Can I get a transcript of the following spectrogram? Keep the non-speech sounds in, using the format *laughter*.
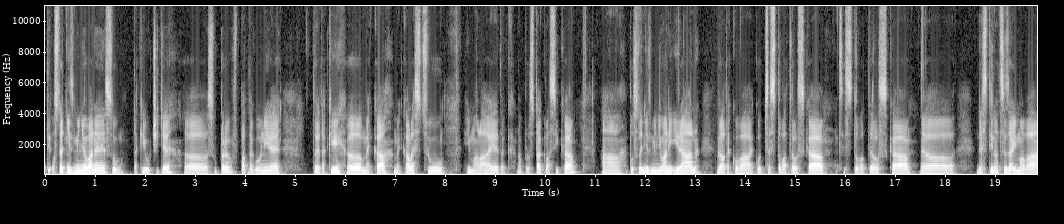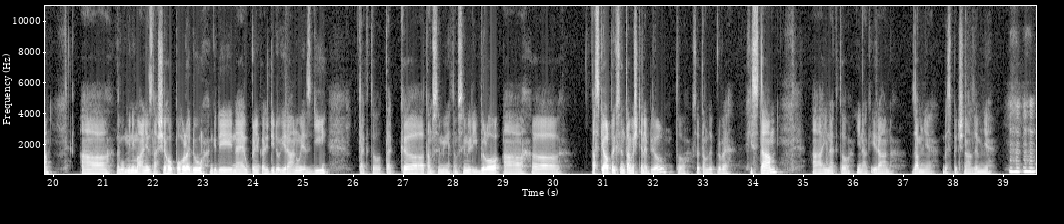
Ty ostatní zmiňované jsou taky určitě super. V Patagonie to je taky meka, meka lesců, Himaláje, tak naprostá klasika. A posledně zmiňovaný Irán byla taková jako cestovatelská, cestovatelská destinace zajímavá a nebo minimálně z našeho pohledu, kdy ne úplně každý do Iránu jezdí, tak to, tak uh, tam se mi, tam se mi líbilo a uh, na Skialpech jsem tam ještě nebyl, to se tam teprve chystám a jinak to, jinak Irán za mě bezpečná země. Uh-huh.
